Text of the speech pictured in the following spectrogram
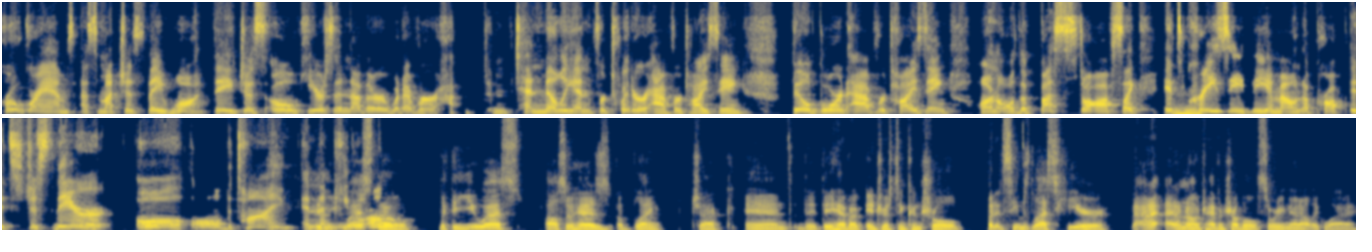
programs as much as they want. They just, oh, here's another whatever, 10 million for Twitter advertising, billboard advertising on all the bus stops. Like it's Mhm. crazy the amount of prop, it's just there all all the time. And The then people, US oh, though, like the U.S. also has a blank check, and they they have an interest in control, but it seems less here I, I don't know. I'm having trouble sorting that out. Like why?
